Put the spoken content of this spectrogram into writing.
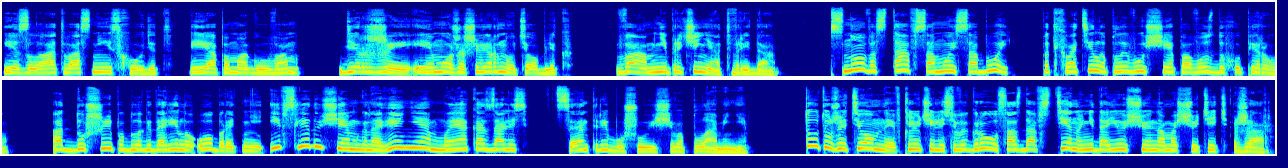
«И зла от вас не исходит. Я помогу вам. Держи, и можешь вернуть облик. Вам не причинят вреда». Снова став самой собой, подхватила плывущее по воздуху перо. От души поблагодарила оборотней, и в следующее мгновение мы оказались в центре бушующего пламени. Тут уже темные включились в игру, создав стену, не дающую нам ощутить жар.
